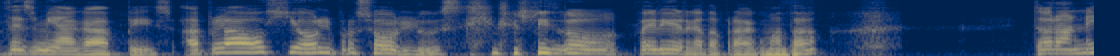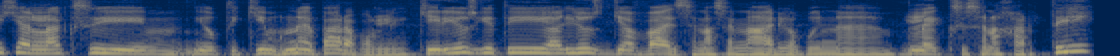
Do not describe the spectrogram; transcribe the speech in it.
δεσμοί αγάπης. Απλά όχι όλοι προς όλους. Είναι λίγο περίεργα τα πράγματα. Τώρα, αν έχει αλλάξει η οπτική μου. Ναι, πάρα πολύ. Κυρίως γιατί αλλιώς διαβάζεις ένα σενάριο που είναι λέξεις σε ένα χαρτί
